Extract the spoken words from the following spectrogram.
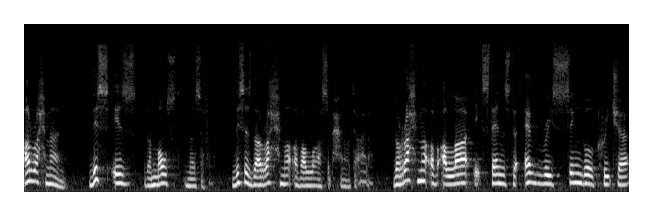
Ar-Rahman, this is the most merciful. This is the rahmah of Allah subhanahu wa ta'ala. The rahmah of Allah extends to every single creature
